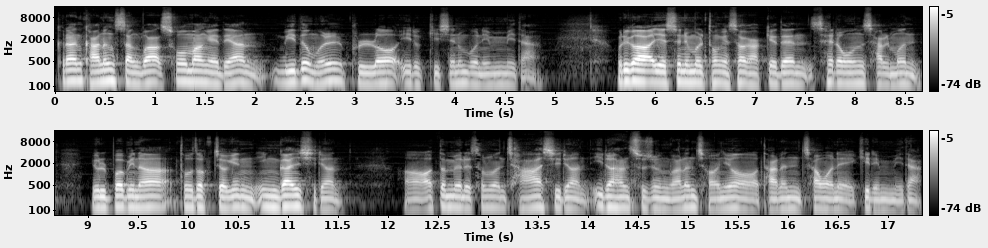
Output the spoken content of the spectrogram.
그러한 가능성과 소망에 대한 믿음을 불러 일으키시는 분입니다. 우리가 예수님을 통해서 갖게 된 새로운 삶은 율법이나 도덕적인 인간 실현, 어, 어떤 면에서 보면 자아 실현 이러한 수준과는 전혀 다른 차원의 길입니다.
